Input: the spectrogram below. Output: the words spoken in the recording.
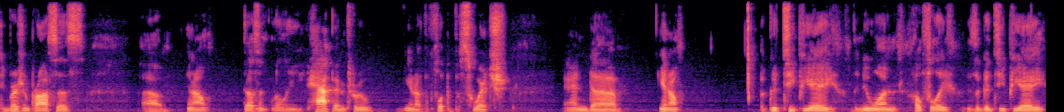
Conversion process, um, you know, doesn't really happen through, you know, the flip of a switch. And, uh, you know, a good TPA, the new one, hopefully, is a good TPA.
